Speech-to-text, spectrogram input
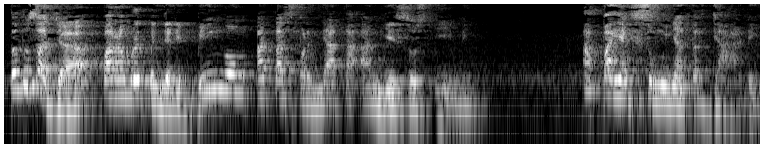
Tentu saja para murid menjadi bingung atas pernyataan Yesus ini. Apa yang sesungguhnya terjadi?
